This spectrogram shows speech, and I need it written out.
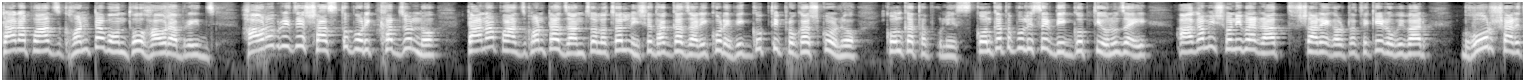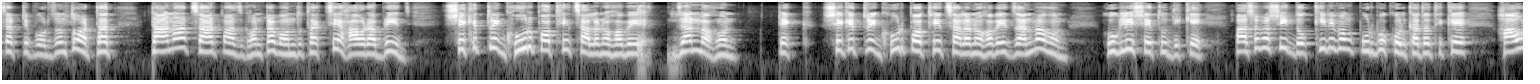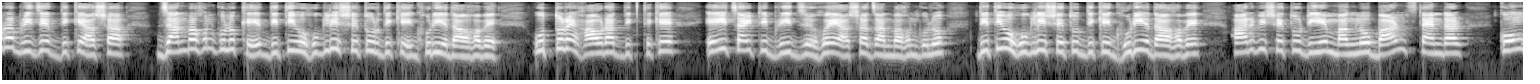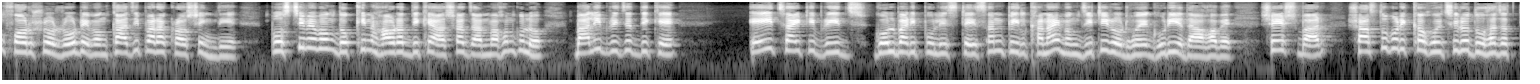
টানা পাঁচ ঘণ্টা বন্ধ হাওড়া ব্রিজ। হাওড়া ব্রিজের স্বাস্থ্য পরীক্ষার জন্য টানা পাঁচ ঘণ্টা যান চলাচল নিষেধাজ্ঞা জারি করে বিজ্ঞপ্তি প্রকাশ করল কলকাতা পুলিশ। কলকাতা পুলিশের বিজ্ঞপ্তি অনুযায়ী আগামী শনিবার রাত সাড়ে এগারোটা থেকে রবিবার ভোর সাড়ে চারটে পর্যন্ত অর্থাৎ টানা চার পাঁচ ঘণ্টা বন্ধ থাকছে হাওড়া ব্রিজ। সেক্ষেত্রে ঘুর পথে চালানো হবে যানবাহন। টেক, সেক্ষেত্রে ঘুর পথে চালানো হবে যানবাহন। হুগলি সেতু দিকে। পাশাপাশি দক্ষিণ এবং পূর্ব কলকাতা থেকে হাওড়া ব্রিজের দিকে আসা যানবাহনগুলোকে দ্বিতীয় হুগলি সেতুর দিকে ঘুরিয়ে দেওয়া হবে। উত্তরে হাওড়ার দিক থেকে এই এইচআইটি ব্রিজ হয়ে আসা যানবাহনগুলো দ্বিতীয় হুগলি সেতুর দিকে ঘুরিয়ে দেওয়া হবে। আরবি সেতু, ডিএম বাংলো, বার্ন স্ট্যান্ডার্ড, কোং ফরশোর রোড এবং কাজীপাড়া ক্রসিং দিয়ে। পশ্চিম এবং দক্ষিণ হাওড়ার দিকে আসা যানবাহনগুলো বালি ব্রিজের দিকে HIT bridge, Golabari police station, Pilkhana এবং জিটি রোড হয়ে ঘুরিয়ে দেওয়া হবে। শেষবার স্বাস্থ্য পরীক্ষা হয়েছিল দু হাজার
